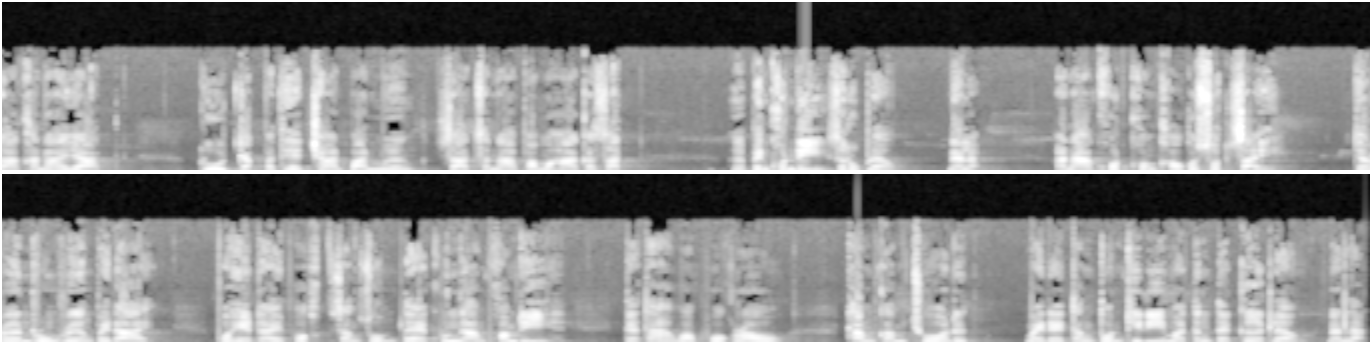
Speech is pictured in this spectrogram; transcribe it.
ศาคณาญาติ รู้จักประเทศชาติบ้านเมือง ศาสนาพระมหากษัตริย์ เป็นคนดีสรุปแล้วนั่นแหละ อนาคตของเขาก็สดใส เจริญรุ่งเรืองไปได้ เพราะเหตุใดเพราะสังสมแต่คุณงามความดี แต่ถ้าว่าพวกเราทำกรรมชั่วหรือไม่ได้ตั้งต้นที่ดีมาตั้งแต่เกิดแล้ว นั่นแหละ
